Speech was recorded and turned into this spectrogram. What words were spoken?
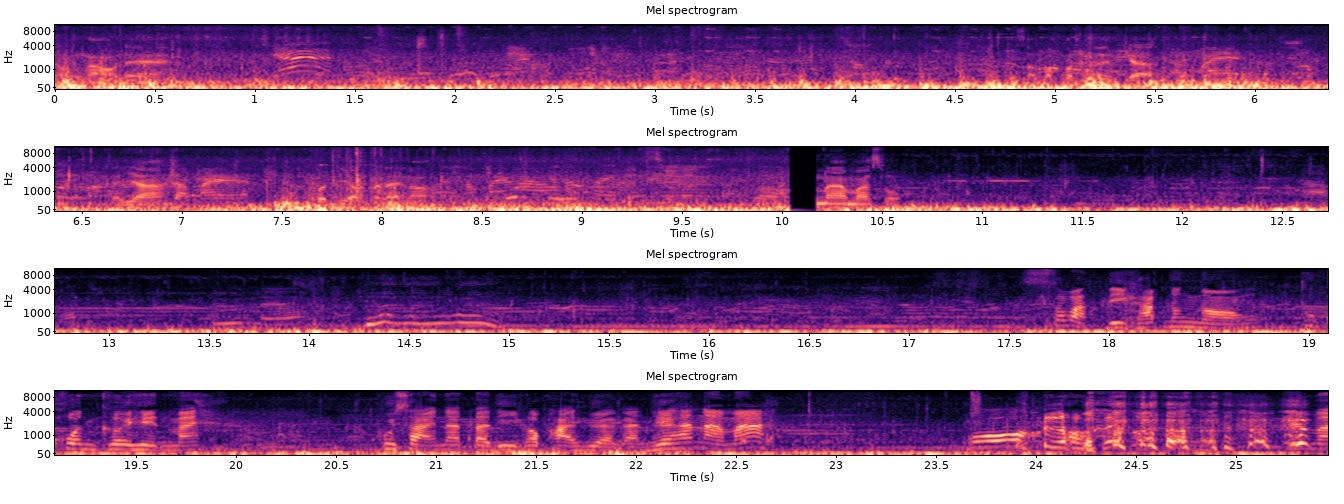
เขาเงาแน่สำหรับคนอื่นกับระยาคนเดียวกันได้เนาะหน้ามาสุสวัสดีครับน้องๆ ทุกคนเคยเห็นไหม ผู้ชายหน้าตาดีเขาพายเรือกันเฮ้ยฮันหนามาโอ้หล่อเลยเห็นไหม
